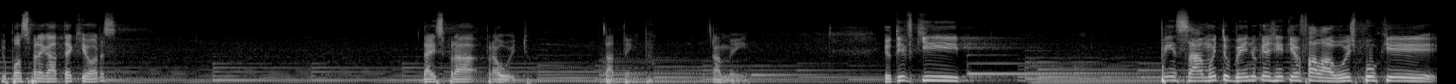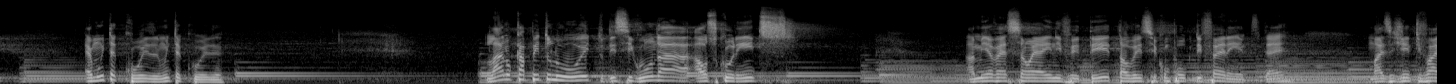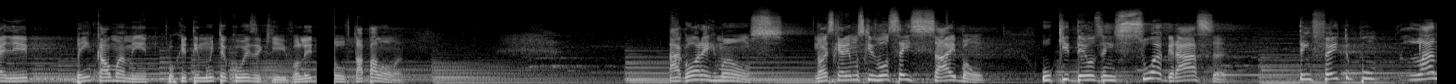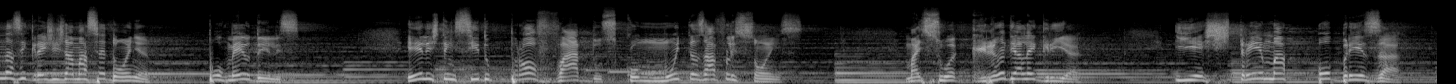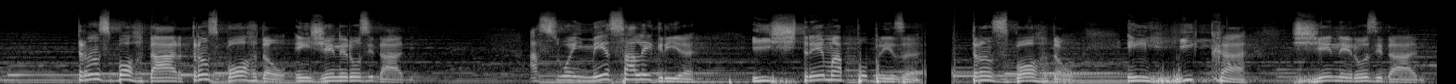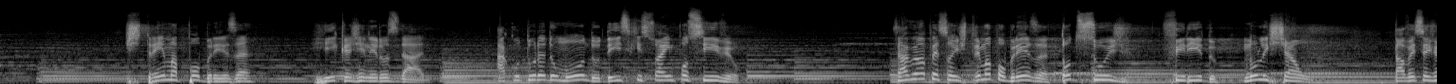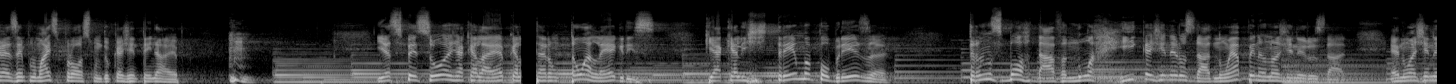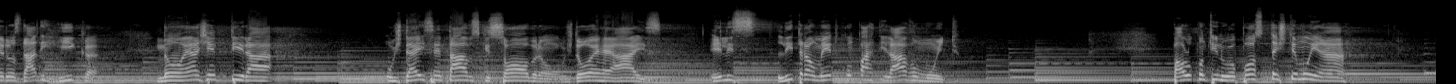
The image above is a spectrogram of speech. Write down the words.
Eu posso pregar até que horas? 10 para 8. Dá tempo. Amém. Eu tive que pensar muito bem no que a gente ia falar hoje, porque é muita coisa, muita coisa. Lá no capítulo 8, de 2 aos Coríntios, a minha versão é a NVT, talvez fique um pouco diferente, né? Mas a gente vai ler bem calmamente, porque tem muita coisa aqui. Vou ler de novo, tá, Paloma? Agora, irmãos, nós queremos que vocês saibam o que Deus, em Sua graça, tem feito por, lá nas igrejas da Macedônia, por meio deles. Eles têm sido provados com muitas aflições, mas sua grande alegria e extrema pobreza transbordar, transbordam em generosidade. A sua imensa alegria e extrema pobreza transbordam em rica generosidade. Extrema pobreza, rica generosidade. A cultura do mundo diz que isso é impossível. Sabe uma pessoa em extrema pobreza, todo sujo, ferido, no lixão, Talvez seja o exemplo mais próximo do que a gente tem na época. E as pessoas daquela época elas eram tão alegres que aquela extrema pobreza transbordava numa rica generosidade. Não é apenas numa generosidade, é numa generosidade rica. Não é a gente tirar os 10 centavos que sobram, os 2 reais. Eles literalmente compartilhavam muito. Paulo continua: Eu posso testemunhar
